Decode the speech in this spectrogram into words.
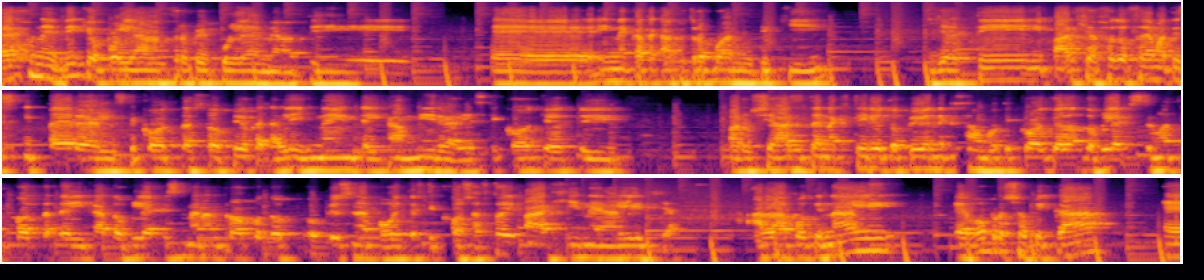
έχουν δίκιο πολλοί άνθρωποι που λένε ότι ε, είναι κατά κάποιο τρόπο αρνητικοί γιατί υπάρχει αυτό το θέμα της υπερρεαλιστικότητας το οποίο καταλήγει να είναι τελικά μη ρεαλιστικό και ότι παρουσιάζεται ένα κτίριο το οποίο είναι εξαμβωτικό και όταν το βλέπεις στην πραγματικότητα τελικά το βλέπεις με έναν τρόπο το οποίος είναι απογοητευτικός. Αυτό υπάρχει, είναι αλήθεια. Αλλά από την άλλη, εγώ προσωπικά ε,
